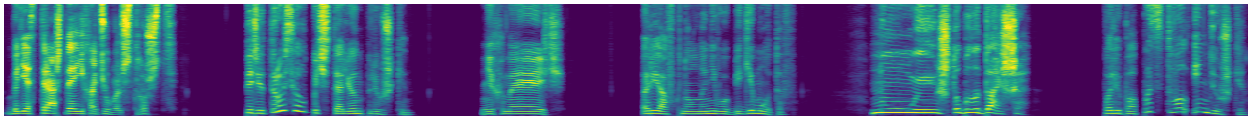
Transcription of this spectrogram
мне страшно, я не хочу больше слушать!» Перетрусил почтальон Плюшкин. «Не хнычь!» — рявкнул на него Бегемотов. «Ну и что было дальше?» — полюбопытствовал Индюшкин.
